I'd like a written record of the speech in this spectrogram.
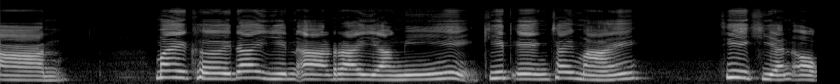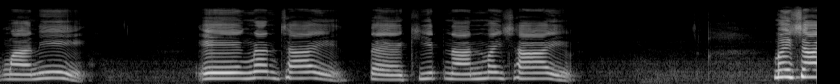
อ่าน ไม่เคยได้ยินอะไรอย่างนี้ คิดเองใช่ไหม ที่เขียนออกมานี่ เองนั่นใช่ แต่คิดนั้นไม่ใช่ ไม่ใช่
